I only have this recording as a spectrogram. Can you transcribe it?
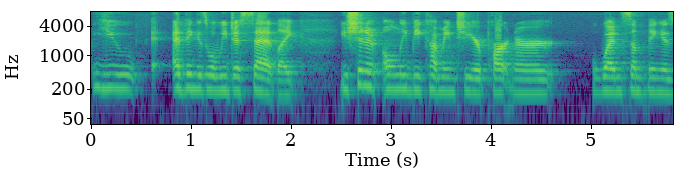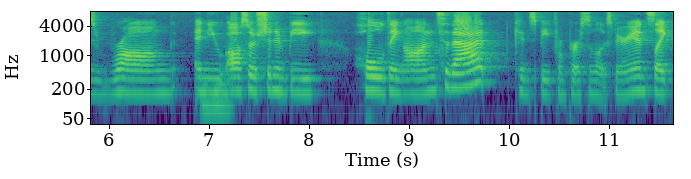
you I think is what we just said. Like you shouldn't only be coming to your partner when something is wrong and you mm-hmm. also shouldn't be holding on to that. Can speak from personal experience. Like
